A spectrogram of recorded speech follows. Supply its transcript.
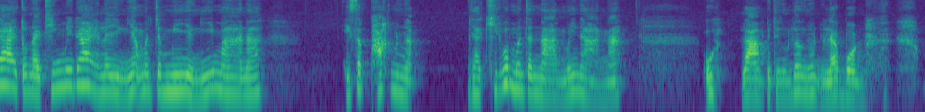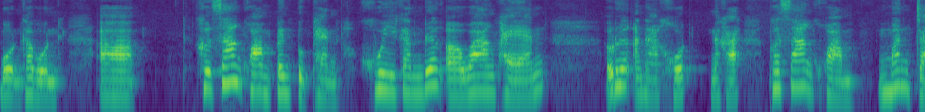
ได้ตรงไหนทิ้งไม่ได้อะไรอย่างเงี้ยมันจะมีอย่างนี้มานะ อีกสักพักหนึ่งอะอย่าคิดว่ามันจะนานไม่นานนะ อุ้ยลามไปถึงเรื่องนี้แล้วบนบนค่ะบนอ่าคือสร้างความเป็นปึกแผ่นคุยกันเรื่องเออวางแผน เรื่องอนาคตนะคะ เพื่อสร้างความมั่นใจ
